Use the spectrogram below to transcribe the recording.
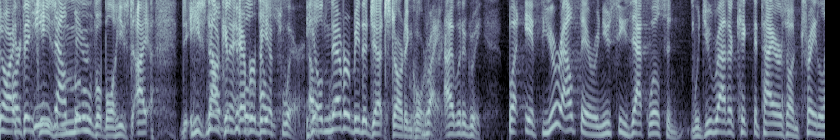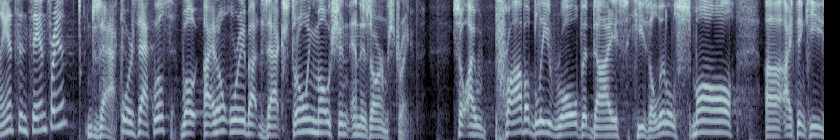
no, I think he's movable. He's I, he's not going to ever be elsewhere. A, he'll elsewhere. never be the Jet starting quarterback. Right, I would agree. But if you're out there and you see Zach Wilson, would you rather kick the tires on Trey Lance in San Fran? Zach or Zach Wilson? Well, I don't worry about Zach's throwing motion and his arm strength. So I would probably roll the dice. He's a little small. Uh, I think he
